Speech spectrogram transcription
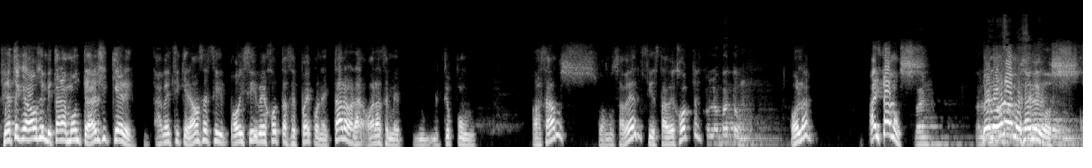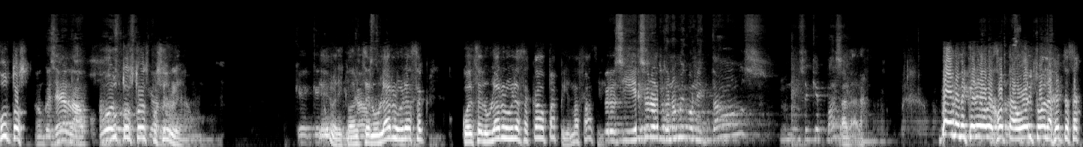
fíjate que vamos a invitar a Monte, a ver si quiere, a ver si quiere. Vamos a ver si hoy sí BJ se puede conectar. Ahora, ahora se me metió con pasados. Vamos a ver si está BJ. Hola, Pato. Hola. Ahí estamos. Bueno, lo logramos, amigos. juntos. Aunque sea la voz. Juntos todo es posible. con el celular lo hubiera sacado con el celular lo hubiera sacado, papi, es más fácil. Pero si eso era lo que no me conectábamos, no sé qué pasa. Bueno, mi querido BJ, hoy toda la gente está,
